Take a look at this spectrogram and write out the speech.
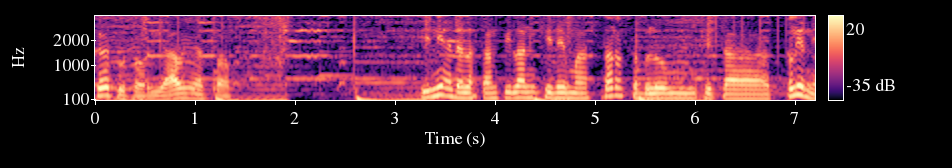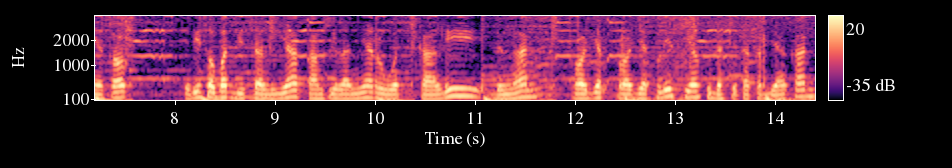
ke tutorialnya sob. Ini adalah tampilan KineMaster sebelum kita clean ya sob. Jadi sobat bisa lihat tampilannya ruwet sekali dengan project-project list yang sudah kita kerjakan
